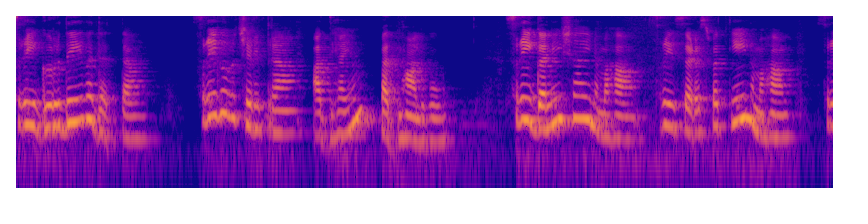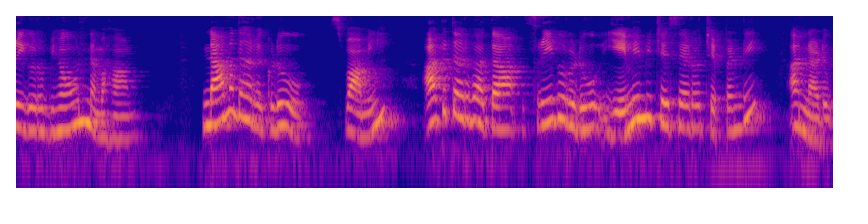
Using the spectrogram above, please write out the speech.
శ్రీ గురుదేవ దత్త శ్రీ గురు చరిత్ర అధ్యాయం పద్నాలుగు. శ్రీ గణేశాయ నమ శ్రీ సరస్వత్యై నమ శ్రీ గురుభ్యో నమ. నామధారకుడు స్వామి అటు తర్వాత శ్రీగురుడు ఏమేమి చేశారో చెప్పండి అన్నాడు.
